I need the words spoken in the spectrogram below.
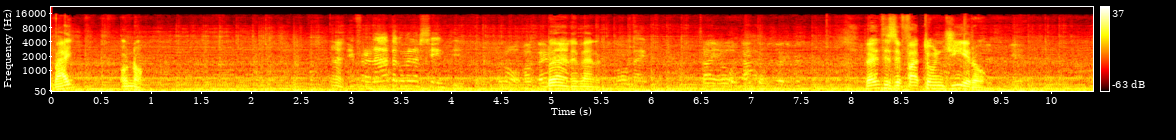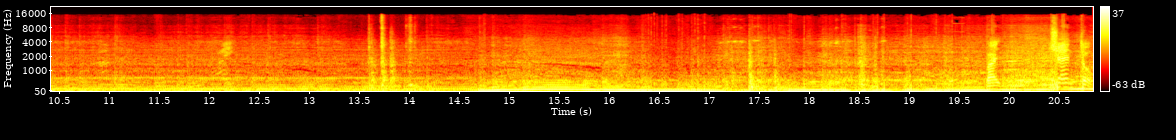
Vai o no? Bene. Bene, Praticamente si è fatto un giro. Vai, 100.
